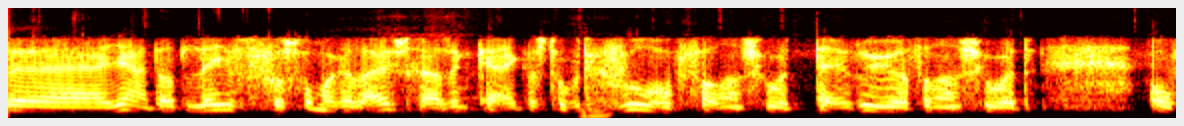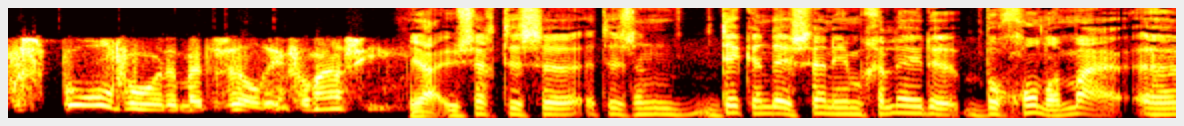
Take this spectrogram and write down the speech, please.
uh, ja, dat levert voor sommige luisteraars en kijkers toch het gevoel op van een soort terreur, van een soort overspoeld worden met dezelfde informatie. Ja, u zegt het is, uh, het is een dik een decennium geleden begonnen, maar uh,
